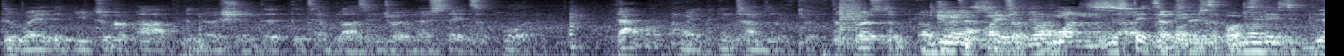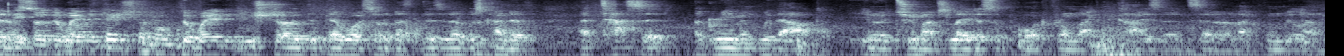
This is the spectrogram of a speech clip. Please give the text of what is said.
the way that you took apart the notion that the Templars enjoyed no state support. That point, in terms of the, the first of, of two points of one, support. uh, state support. state support. No state You know, so the way that you, the way that you showed that there was sort of a, there was kind of a tacit agreement without you know too much later support from like the Kaiser, etc., like from Wilhelm.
